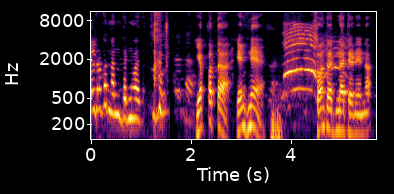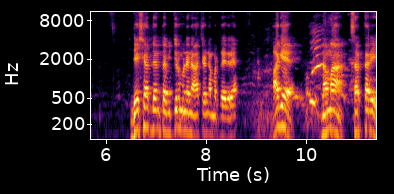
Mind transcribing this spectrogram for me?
ಎಲ್ರಿಗೂ ನನ್ನ ಧನ್ಯವಾದ. ಎಪ್ಪತ್ತ ಎಂಟನೇ ಸ್ವಾತಂತ್ರ್ಯ ದಿನಾಚರಣೆಯನ್ನ ದೇಶಾದ್ಯಂತ ವಿಜೃಂಭಣೆಯನ್ನು ಆಚರಣೆ ಮಾಡ್ತಾ ಇದ್ದಾರೆ. ಹಾಗೆ ನಮ್ಮ ಸರ್ಕಾರಿ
